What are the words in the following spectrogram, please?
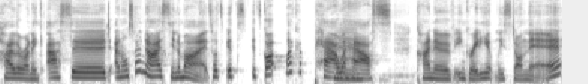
hyaluronic acid, and also niacinamide. So it's it's it's got like a powerhouse kind of ingredient list on there.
